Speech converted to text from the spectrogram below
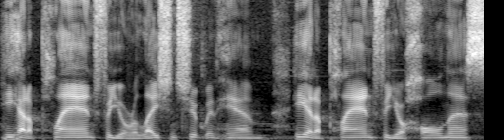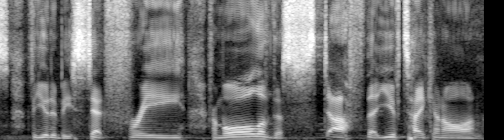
He had a plan for your relationship with Him. He had a plan for your wholeness, for you to be set free from all of the stuff that you've taken on.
